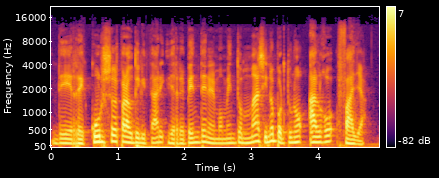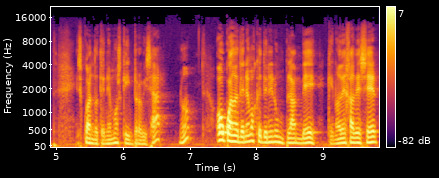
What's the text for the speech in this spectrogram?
de recursos para utilizar y de repente en el momento más inoportuno algo falla. Es cuando tenemos que improvisar, ¿no? O cuando tenemos que tener un plan B, que no deja de ser,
